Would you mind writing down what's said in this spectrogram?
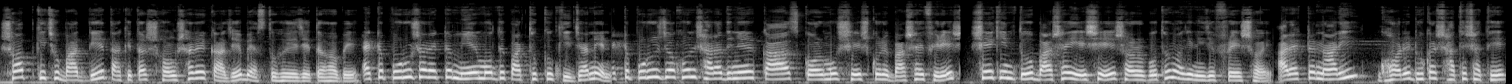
সব কিছু বাদ দিয়ে তাকে তার সংসারের কাজে ব্যস্ত হয়ে যেতে হবে। একটা পুরুষ আর একটা মেয়ের মধ্যে পার্থক্য কি জানেন? একটা পুরুষ যখন সারাদিনের কাজ, কর্ম শেষ করে বাসায় ফিরে, সে কিন্তু বাসায় এসে সর্বপ্রথম আগে নিজে ফ্রেশ হয়। আর একটা নারী ঘরে ঢোকার সাথে সাথে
